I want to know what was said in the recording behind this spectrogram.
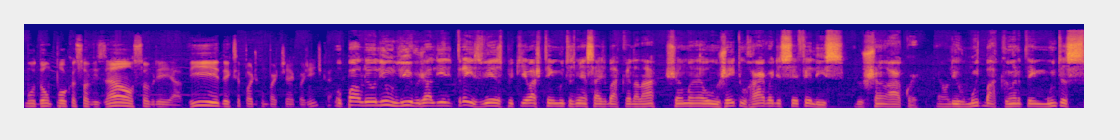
mudou um pouco a sua visão sobre a vida, que você pode compartilhar com a gente, cara. Ô Paulo, eu li um livro, já li ele três vezes, porque eu acho que tem muitas mensagens bacanas lá. Chama O Jeito Harvard de Ser Feliz, do Sean Acquar. É um livro muito bacana, tem muitas,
